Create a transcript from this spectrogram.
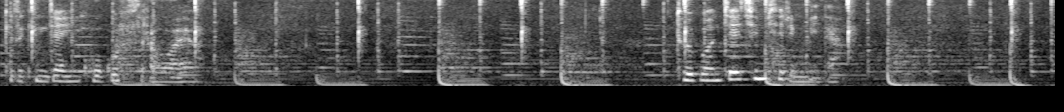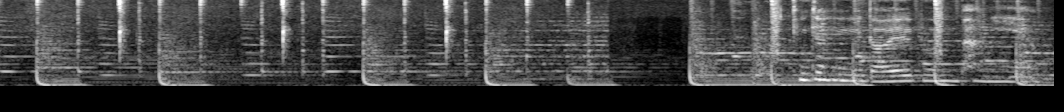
그래서 굉장히 고급스러워요. 두 번째 침실입니다. 굉장히 넓은 방이에요.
